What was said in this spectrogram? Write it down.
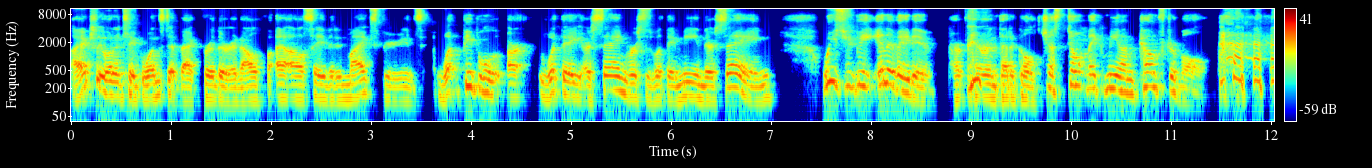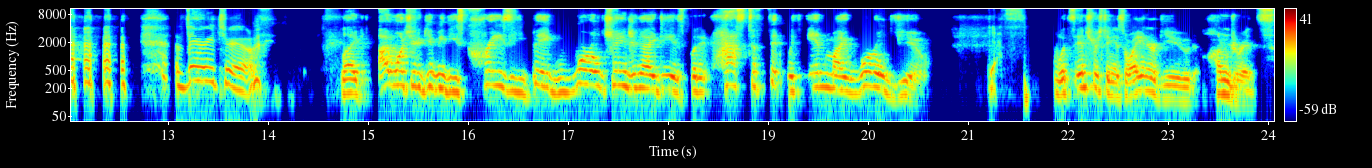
I actually want to take one step back further, and I'll I'll say that in my experience, what people are what they are saying versus what they mean, they're saying we should be innovative. Parenthetical, just don't make me uncomfortable. Very true. Like, I want you to give me these crazy, big, world changing ideas, but it has to fit within my worldview. Yes. What's interesting is so I interviewed hundreds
